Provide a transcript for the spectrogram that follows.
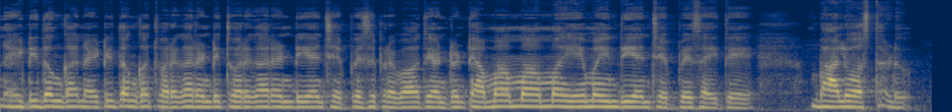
నైటీ దొంగ నైటీ దొంగ త్వరగా రండి త్వరగా రండి అని చెప్పేసి ప్రభావతి అంటుంటే అమ్మ అమ్మ అమ్మ ఏమైంది అని చెప్పేసి అయితే బాలు వస్తాడు.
